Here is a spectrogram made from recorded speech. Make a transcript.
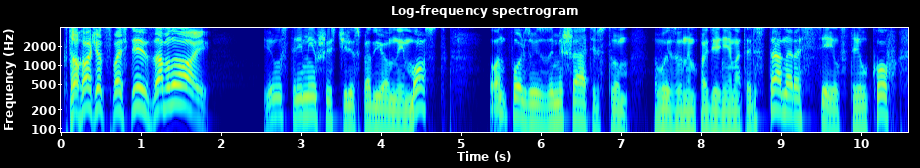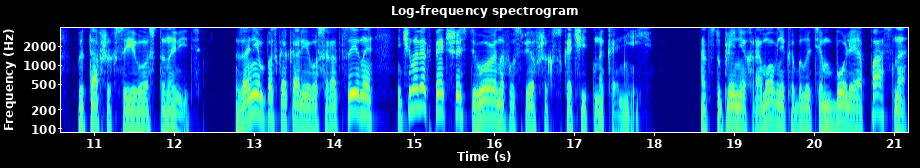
Кто хочет спастись за мной!» И, устремившись через подъемный мост, он, пользуясь замешательством, вызванным падением Ательстана, рассеял стрелков, пытавшихся его остановить. За ним поскакали его сарацины и человек пять-шесть воинов, успевших вскочить на коней. Отступление храмовника было тем более опасно,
